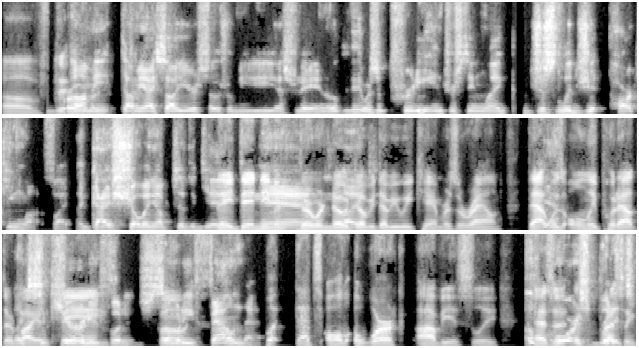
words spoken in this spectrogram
of The- program. Tommy, Tommy, I saw your social media yesterday, and it there was a pretty interesting, like, just legit parking lot fight. Like guys showing up to the gig. They didn't even. There were no like, WWE cameras around. That Yeah. was only put out there like by security fans. footage. Somebody found that. But that's all a work, obviously. Of as a course, but it's wrestling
